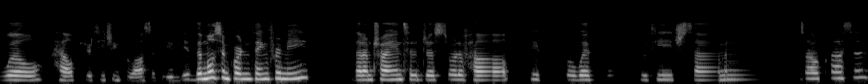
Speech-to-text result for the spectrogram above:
will help your teaching philosophy. The, the most important thing for me that I'm trying to just sort of help people with who teach seminar classes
